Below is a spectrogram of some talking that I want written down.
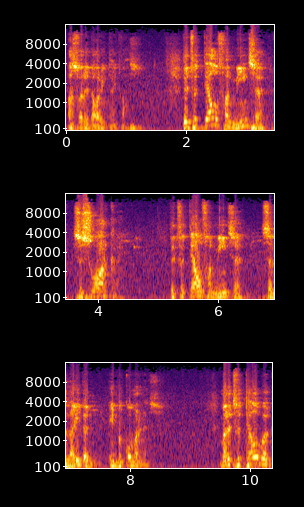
as wat dit daardie tyd was. Dit vertel van mense se swaar kry. Dit vertel van mense se lyding en bekommernis. Maar dit vertel ook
